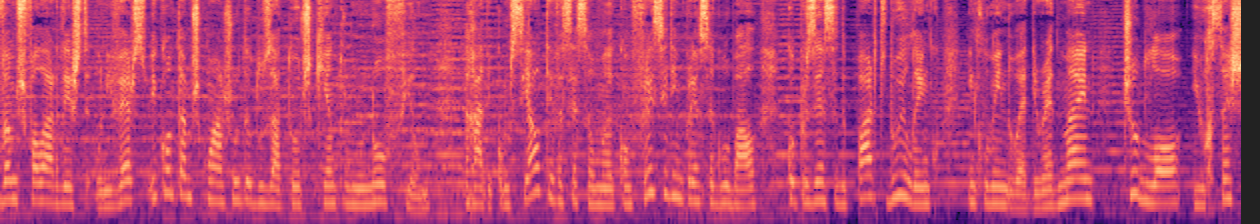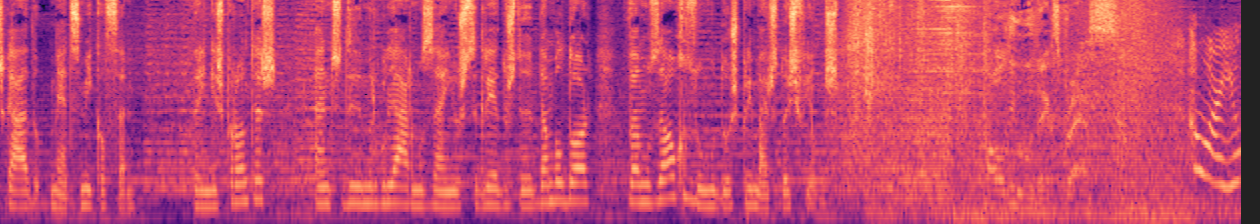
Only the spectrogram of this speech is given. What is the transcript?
vamos falar deste universo e contamos com a ajuda dos atores que entram no novo filme. A rádio comercial teve acesso a uma conferência de imprensa global com a presença de parte do elenco, incluindo Eddie Redmayne, Jude Law e o recém-chegado Mads Mikkelsen. Varinhas prontas? Antes de mergulharmos em Os Segredos de Dumbledore, vamos ao resumo dos primeiros dois filmes. Hollywood Express. Who are you?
